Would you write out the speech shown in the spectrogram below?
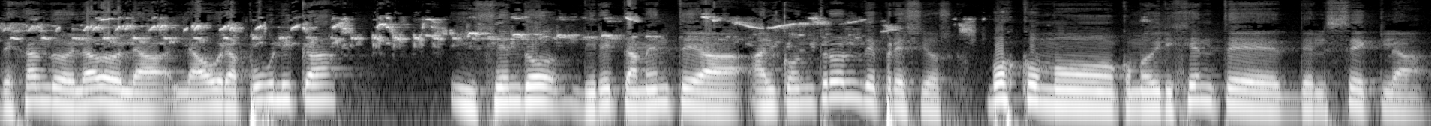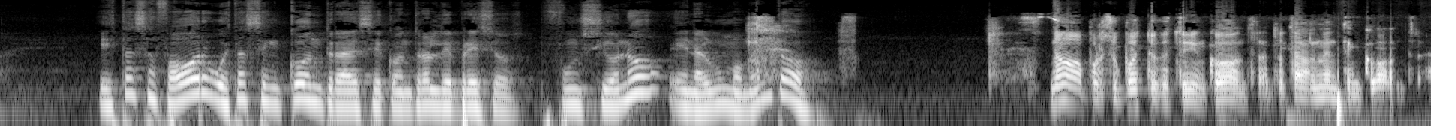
dejando de lado la, la obra pública y yendo directamente a, al control de precios, vos como, como dirigente del SECLA, ¿estás a favor o estás en contra de ese control de precios? ¿Funcionó en algún momento? No, por supuesto que estoy en contra, totalmente en contra.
